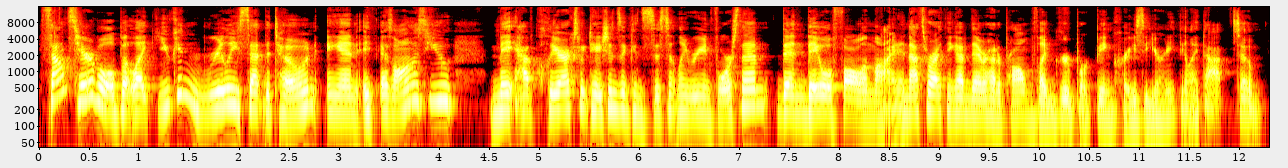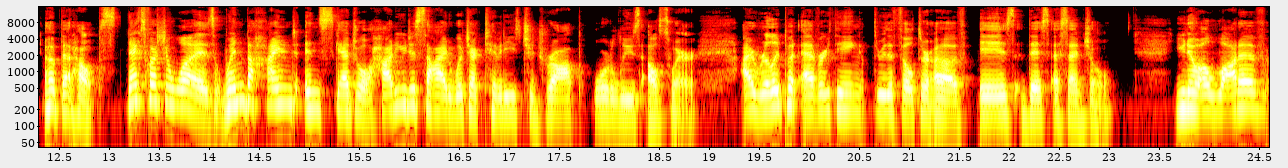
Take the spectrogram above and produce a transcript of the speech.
sounds terrible, but like you can really set the tone. And if, as long as you may have clear expectations and consistently reinforce them, then they will fall in line. And that's where I think I've never had a problem with like group work being crazy or anything like that. So I hope that helps. Next question was when behind in schedule, how do you decide which activities to drop or lose elsewhere? I really put everything through the filter of is this essential? You know, a lot of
